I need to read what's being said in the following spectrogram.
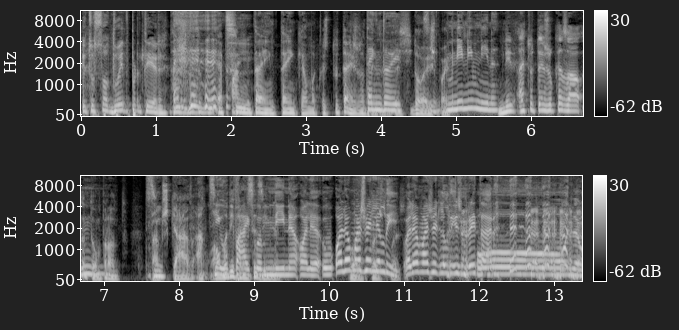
Eu estou só doido para ter. É pá, Sim. tem, tem, que é uma coisa. Tu tens, não Tenho tens? dois. Dois, Sim. Menino e menina. Menino- Ai, tu tens o casal. Então pronto. Sabes que há, há, Sim, uma o pai com a menina. Olha, o, olha o mais velho pois, ali. pois. Olha o mais velho ali a espreitar. Olha,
